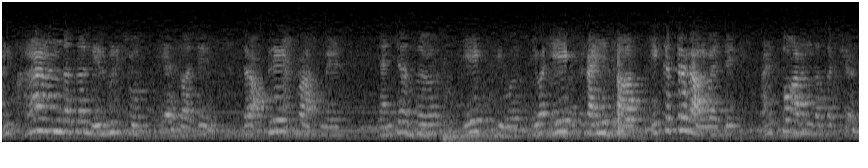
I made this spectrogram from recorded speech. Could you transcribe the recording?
आणि खऱ्या आनंदाचा निर्भीड शोध घ्यायचा असेल तर आपले क्लासमेट यांच्यासह एक दिवस किंवा एक काही तास एकत्र घालवायचे आणि तो आनंदाचा क्षण.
